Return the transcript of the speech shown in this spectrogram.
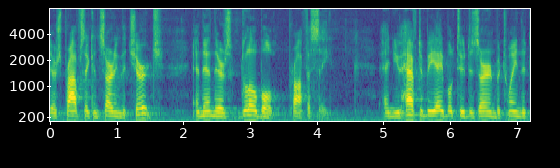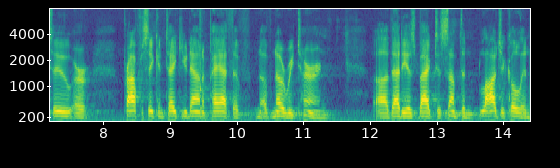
there's prophecy concerning the church, and then there's global prophecy. And you have to be able to discern between the two, or prophecy can take you down a path of, of no return. Uh, that is, back to something logical and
